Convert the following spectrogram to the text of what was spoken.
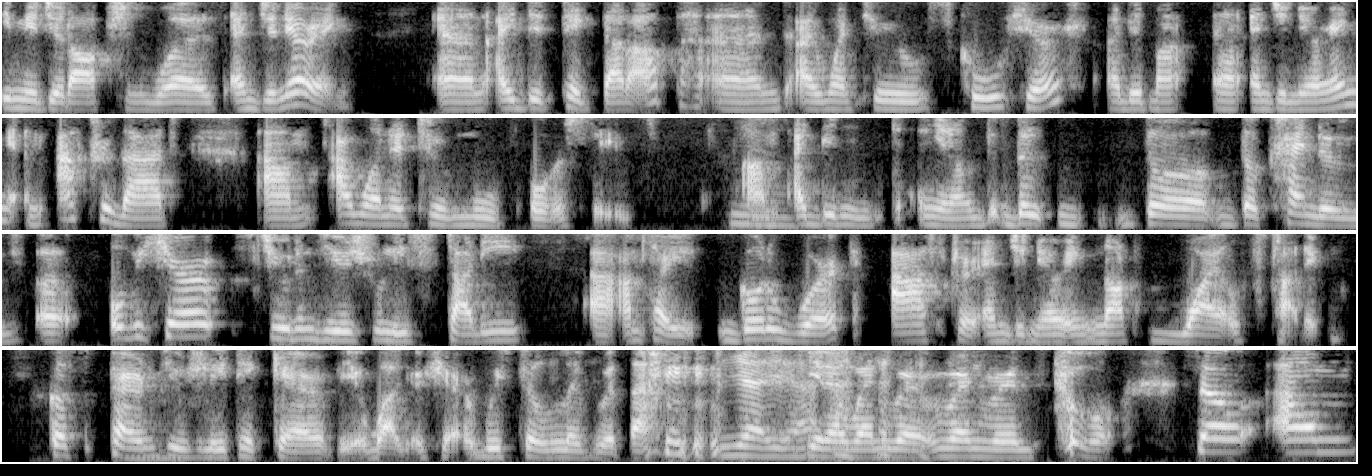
immediate option was engineering. And i did take that up and i went to school here. I did my uh, engineering. And after that um, i wanted to move overseas um, I didn't, you know, the the the kind of uh, over here, students usually study. Uh, I'm sorry, go to work after engineering, not while studying, because parents usually take care of you while you're here. We still live with them. Yeah, yeah. you know, when we're when we're in school. So um,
